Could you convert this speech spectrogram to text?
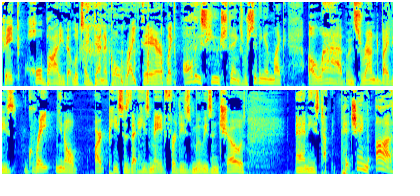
fake whole body that looks identical right there. Like all these huge things. We're sitting in like a lab and surrounded by these great, you know, art pieces that he's made for these movies and shows and he's t- pitching us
